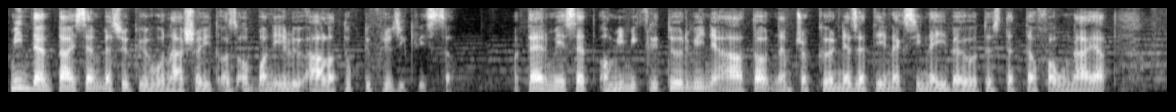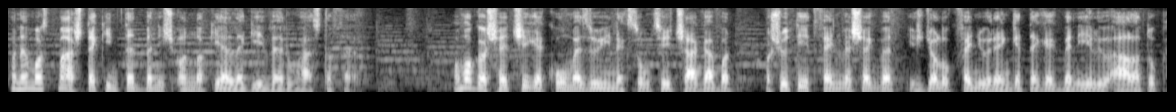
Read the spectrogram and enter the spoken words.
Minden táj szembeszökő vonásait az abban élő állatok tükrözik vissza. A természet a mimikri törvénye által nem csak környezetének színeibe öltöztette a faunáját, hanem azt más tekintetben is annak jellegével ruházta fel. A magas hegységek hómezőinek szomszédságában, a sötét fenyvesekben és gyalogfenyő rengetegekben élő állatok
